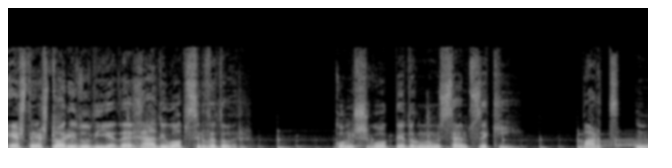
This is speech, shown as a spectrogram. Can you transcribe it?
Esta é a história do dia da Rádio Observador. Como chegou Pedro Nuno Santos aqui? Parte 1.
